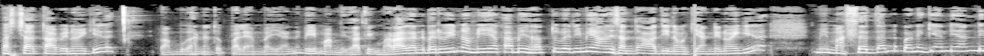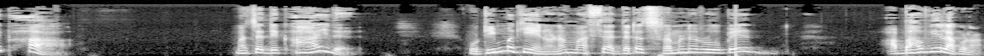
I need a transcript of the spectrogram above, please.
පශ්චාත්තාප වෙනවා කියලා බම්බු ගන්න તો ඵලයන් බයි යන්නේ මේ මම මේ සතිය මරා ගන්න බැරුව ඉන්නවා. මේ යකා මේ සත්තු බැරිමේ ආනිසන්ත ආදීනව කියන්න එනවා කියලා මේ මස්සක් දන්න බණ කියන්න යන්න එපා. මස්ස දෙක අහයිද? උටින්ම කියනවනම් මස්ස ඇද්දට ශ්‍රමණ රූපේ අභාව්‍ය ලකුණක්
